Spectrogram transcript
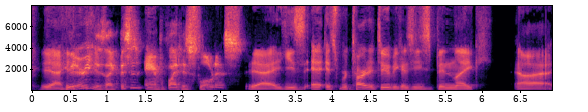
yeah. he- Barrie is like this has amplified his slowness. Yeah, he's it's retarded too because he's been like uh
